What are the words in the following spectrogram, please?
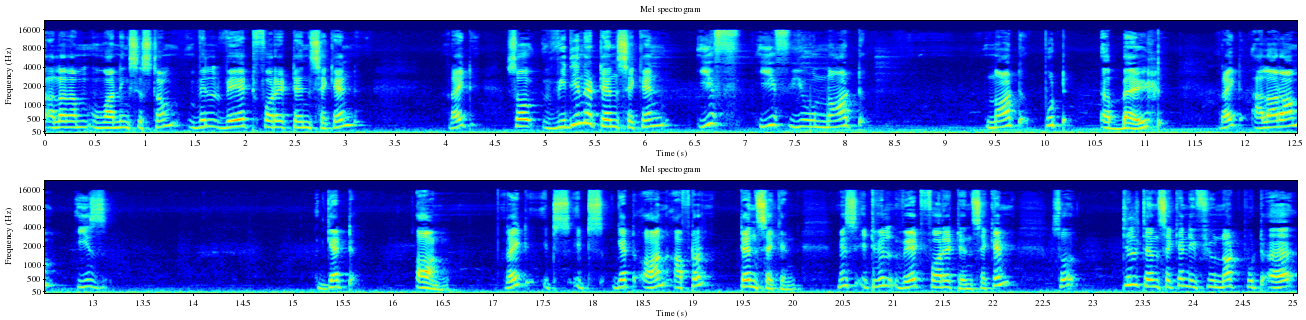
alarm warning system will wait for a 10 second right? So within a 10 second if if you not not put a belt right? Alarm is get on right? It's it's get on after 10 second. Means it will wait for a 10 second. So till 10 second if you not put a,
